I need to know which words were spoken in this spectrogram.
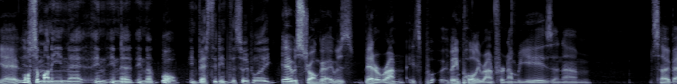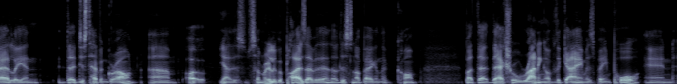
Yeah, was, Lots of money in there in, in the in the well invested into the Super League. yeah, it was stronger. It was better run. It's po- been poorly run for a number of years, and um, so badly, and they just haven't grown. Um, I, you know, there's some really good players over there. This is not bagging the comp, but the the actual running of the game has been poor, and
